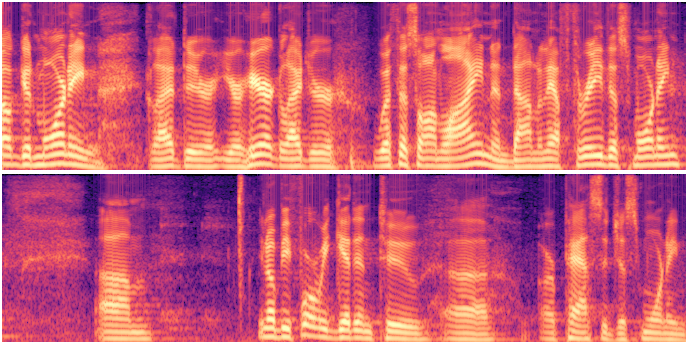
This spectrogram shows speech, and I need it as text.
Well, good morning. Glad you're here. Glad you're with us online and down in F3 this morning. Um, you know, before we get into uh, our passage this morning,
